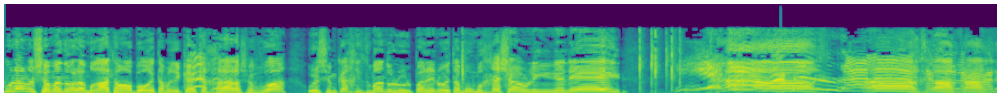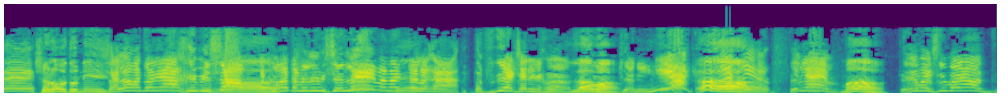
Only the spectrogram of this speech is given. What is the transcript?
כולנו שמענו על המראת המעבורת האמריקאית לחלל השבוע, ולשם כך הזמנו לאולפנינו את המומחה שלנו לענייני... אח, אח, אח. שלום אדוני. שלום אדוני אחי בישוף! אה. אתה קורא את המילים שלי ואני כן. אתן לך! תצדיע כשאני נכנס! למה? כי אני ניאק! אה. שים לב! מה? תראה מה יש לי ביד!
